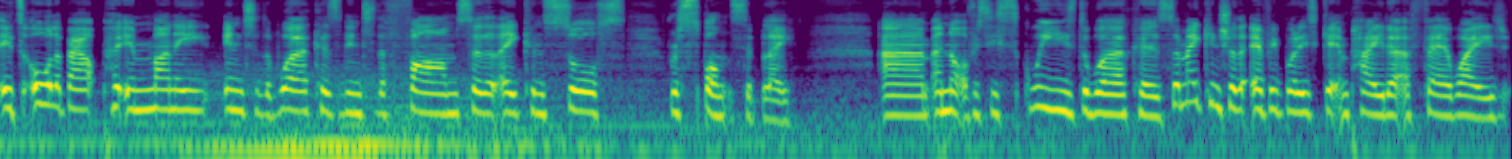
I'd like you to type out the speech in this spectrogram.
it's all about putting money into the workers and into the farms so that they can source responsibly um, and not obviously squeeze the workers. So making sure that everybody's getting paid at a fair wage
